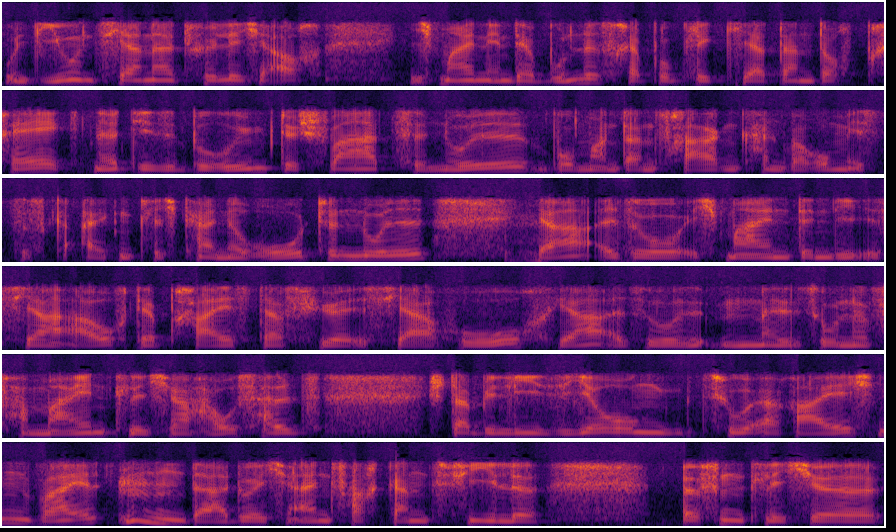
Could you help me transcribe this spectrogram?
und die uns ja natürlich auch, ich meine, in der Bundesrepublik ja dann doch prägt, ne? diese berühmte schwarze Null, wo man dann fragen kann, warum ist es eigentlich keine rote Null? Ja, also ich meine, denn die ist ja auch, der Preis dafür ist ja hoch, ja, also so eine vermeintliche Haushaltsstabilisierung zu erreichen, weil dadurch einfach ganz viele öffentliche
